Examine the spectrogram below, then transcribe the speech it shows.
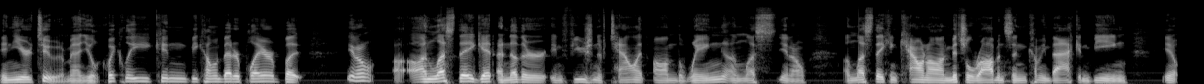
in year two. Immanuel Quickley can become a better player, but you know, uh, unless they get another infusion of talent on the wing, unless you know, unless they can count on Mitchell Robinson coming back and being you know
